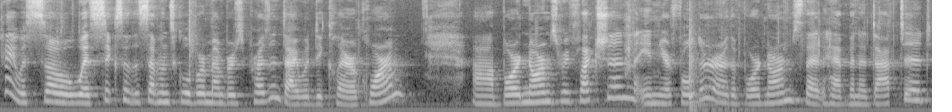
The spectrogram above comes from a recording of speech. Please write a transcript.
okay, with, so with six of the seven school board members present, I would declare a quorum. Uh, board norms reflection, in your folder are the board norms that have been adopted,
